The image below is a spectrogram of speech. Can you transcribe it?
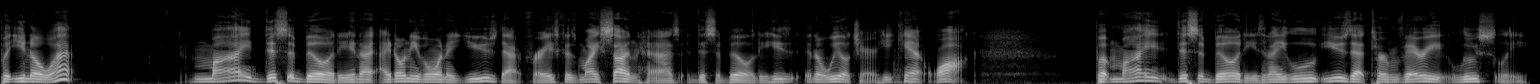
But you know what? My disability, and I, I don't even want to use that phrase because my son has a disability. He's in a wheelchair, he can't walk. But my disabilities, and I l- use that term very loosely,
